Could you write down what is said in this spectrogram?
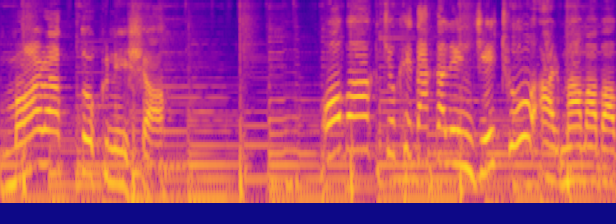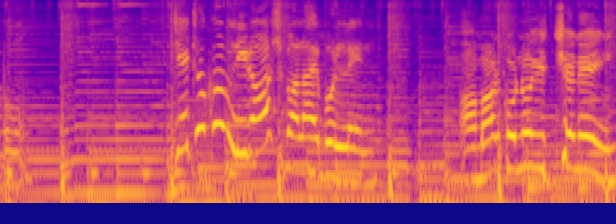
মারাত্মক নেশা। অবাক চোখে তাকালেন জেঠু আর মামা বাবু জেঠু খুব নিরস গলায় বললেন আমার কোনো ইচ্ছে নেই।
